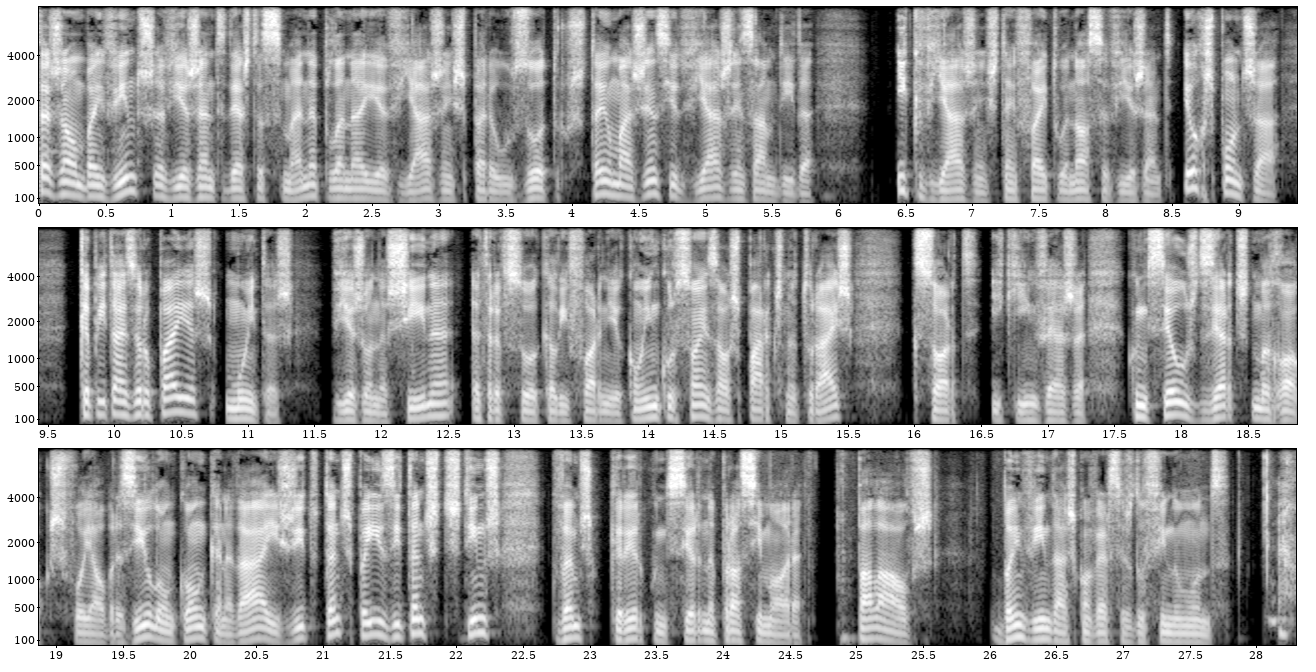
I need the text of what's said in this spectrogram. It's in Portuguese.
Sejam bem-vindos. A viajante desta semana planeia viagens para os outros. Tem uma agência de viagens à medida. E que viagens tem feito a nossa viajante? Eu respondo já. Capitais europeias? Muitas. Viajou na China, atravessou a Califórnia com incursões aos parques naturais. Que sorte e que inveja. Conheceu os desertos de Marrocos, foi ao Brasil, Hong Kong, Canadá, Egito, tantos países e tantos destinos que vamos querer conhecer na próxima hora. Paula Alves, bem-vinda às Conversas do Fim do Mundo.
